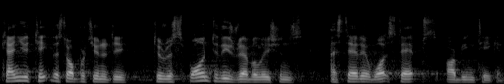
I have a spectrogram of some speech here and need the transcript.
Can you take this opportunity to respond to these revelations instead of what steps are being taken?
